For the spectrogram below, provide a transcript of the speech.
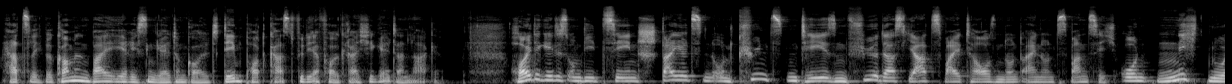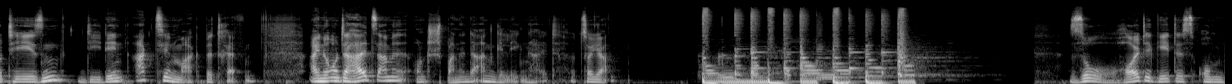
Herzlich willkommen bei Erichsen Geld und Gold, dem Podcast für die erfolgreiche Geldanlage. Heute geht es um die zehn steilsten und kühnsten Thesen für das Jahr 2021 und nicht nur Thesen, die den Aktienmarkt betreffen. Eine unterhaltsame und spannende Angelegenheit. Hört euch an. So, heute geht es um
